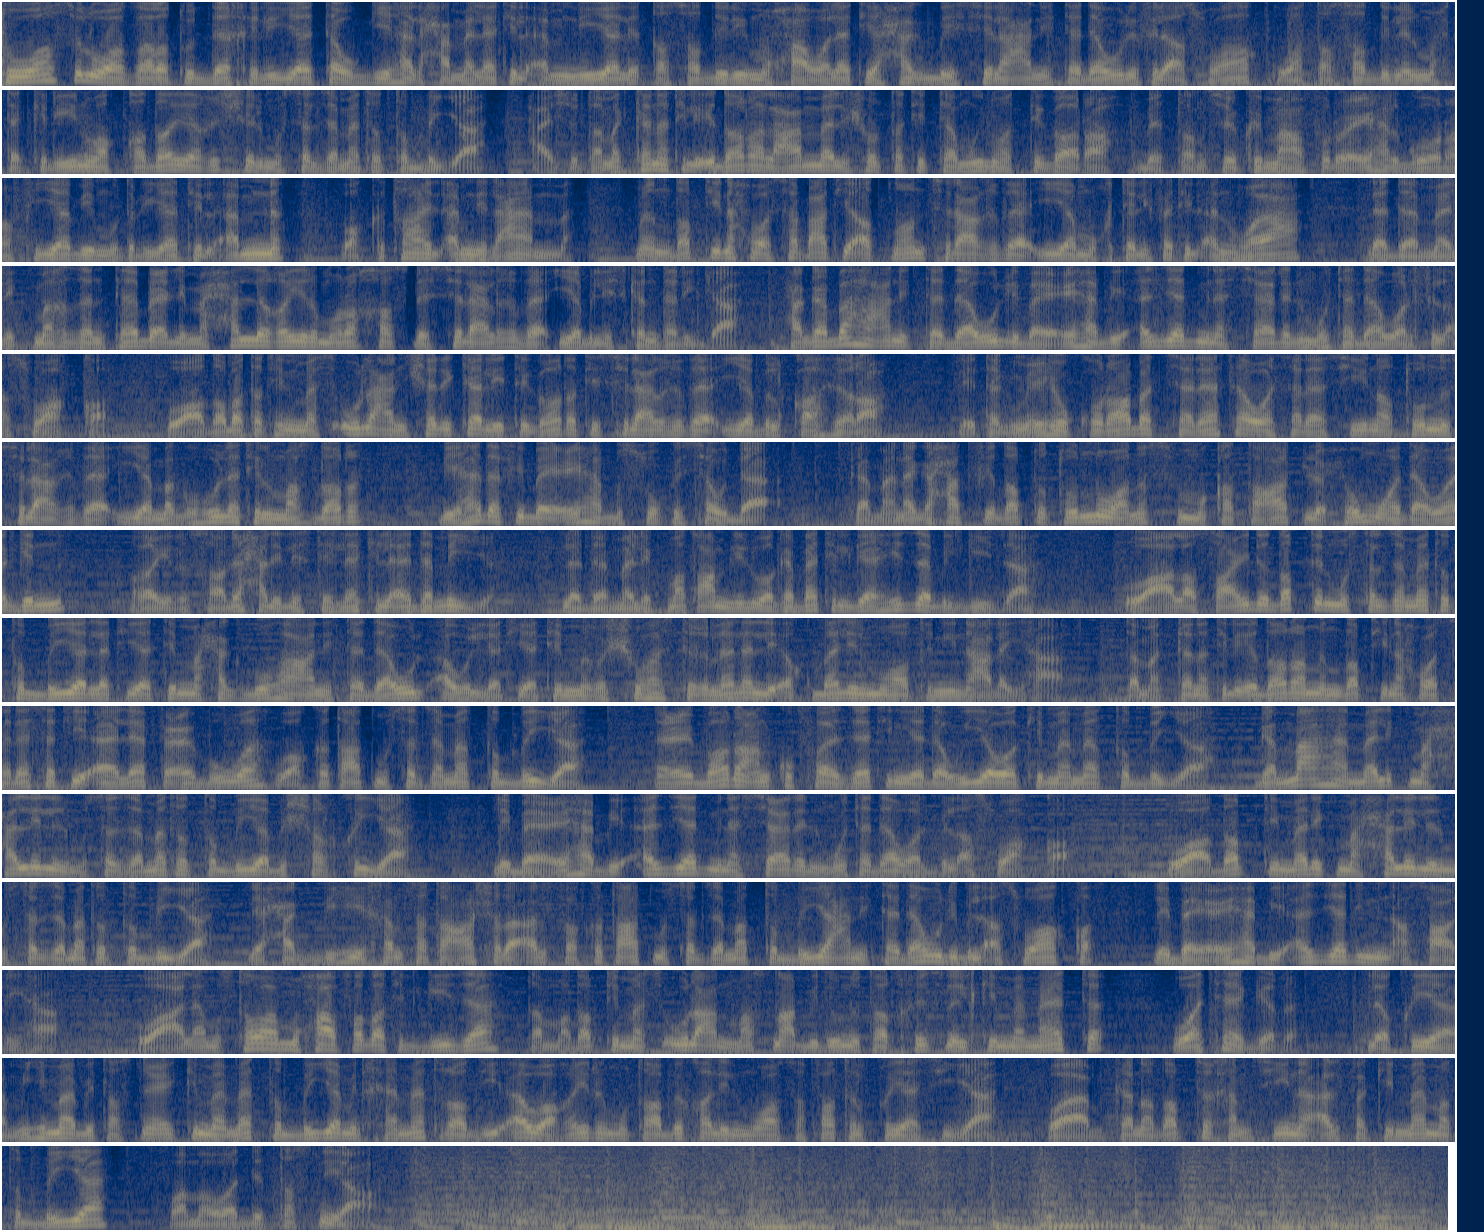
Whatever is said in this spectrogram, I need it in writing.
تواصل وزارة الداخلية توجيه الحملات الأمنية للتصدي لمحاولات حجب السلع عن التداول في الأسواق والتصدي للمحتكرين وقضايا غش المستلزمات الطبية حيث تمكنت الإدارة العامة لشرطة التموين والتجارة بالتنسيق مع فروعها الجغرافية بمديريات الأمن وقطاع الأمن العام. من ضبط نحو سبعة أطنان سلع غذائية مختلفة الأنواع لدى مالك مخزن تابع لمحل غير مرخص للسلع الغذائية بالإسكندرية. حجبها عن التداول لبيعها بأزيد من السعر المتداول في الأسواق. وضبطت المسؤول عن شركة لتجارة السلع الغذائية بالقاهرة لتجميعه قرابة 33 طن سلع غذائية مجهولة المصدر بهدف بيعها بالسوق السوداء. كما نجحت في ضبط طن ونصف مقطعات لحوم ودواجن غير صالحة للاستهلاك الآدمي. لدى مالك مطعم للوجبات الجاهزة بالجيزة. وعلى صعيد ضبط المستلزمات الطبية التي يتم حجبها عن التداول أو التي يتم غشها استغلالا لإقبال المواطنين عليها. تمكنت الإدارة من ضبط نحو ثلاثة آلاف عبوة وقطعة مستلزمات طبية. عبارة عن قفازات يدوية وكمامات طبية. جمعها مالك محل للمستلزمات الطبية بالشرقية لبيعها بأزيد من السعر المتداول بالأسواق. وضبط مالك محل للمستلزمات الطبية لحجبه 15 ألف قطعة مستلزمات طبية عن التداول بالأسواق لبيعها بأزيد من أسعارها. وعلى مستوى محافظة الجيزة تم ضبط مسؤول عن مصنع بدون ترخيص للكمامات وتاجر لقيامهما بتصنيع كمامات طبية من خامات رديئة وغير مطابقة للمواصفات القياسية. وأمكن ضبط خمسين ألف كمامة طبية ومواد التصنيع.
